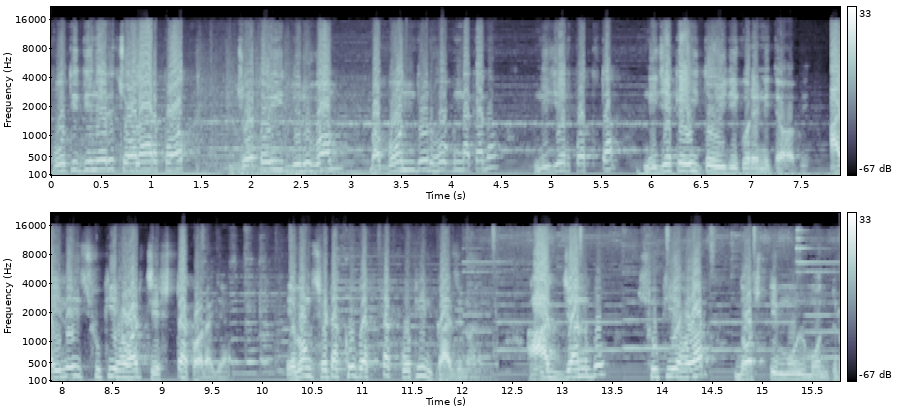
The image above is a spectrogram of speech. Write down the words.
প্রতিদিনের চলার পথ যতই দুর্গম বা বন্ধুর হোক না কেন, নিজের পথটা নিজেকেই তৈরি করে নিতে হবে। চাইলেই সুখী হওয়ার চেষ্টা করা যায় এবং সেটা খুব একটা কঠিন কাজ নয়। আজ জানব সুখী হওয়ার দশটি মূল মন্ত্র।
